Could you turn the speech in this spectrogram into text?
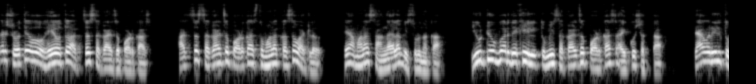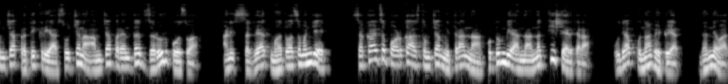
तर श्रोते हो हे होतं आजचं सकाळचं पॉडकास्ट आजचं सकाळचं पॉडकास्ट तुम्हाला कसं वाटलं हे आम्हाला सांगायला विसरू नका. युट्यूबवर देखील तुम्ही सकाळचं पॉडकास्ट ऐकू शकता. त्यावरील तुमच्या प्रतिक्रिया सूचना आमच्यापर्यंत जरूर पोहोचवा. आणि सगळ्यात महत्वाचं म्हणजे सकाळचं पॉडकास्ट तुमच्या मित्रांना कुटुंबियांना नक्की शेअर करा. उद्या पुन्हा भेटूयात. धन्यवाद.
